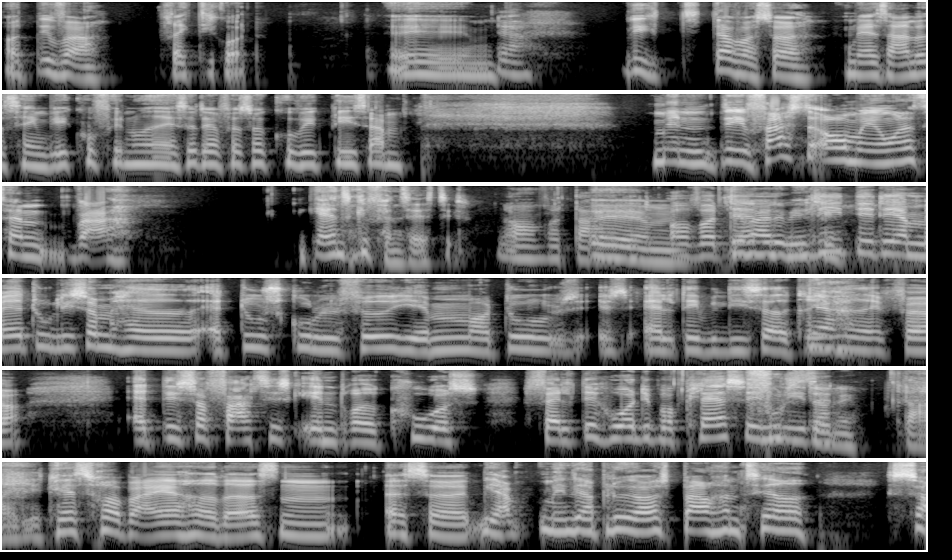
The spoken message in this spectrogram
og det var rigtig godt. Øh, Ja. vi, der var så en masse andre ting, vi ikke kunne finde ud af, så derfor så kunne vi ikke blive sammen. Men det første år med Jonathan var ganske fantastisk. Nå, hvor dejligt. Øhm, og hvordan, det var det virkelig. lige det der med, at du ligesom havde, at du skulle føde hjemme, og du, alt det, vi lige sad og grinede ja. af før, at det så faktisk ændrede kurs. Faldt det hurtigt på plads ind i dig? Dejligt. Jeg tror bare, jeg havde været sådan... Altså, ja, men jeg blev også bare håndteret så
